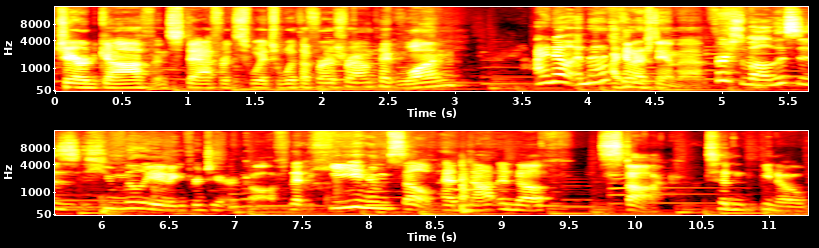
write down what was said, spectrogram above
Jared Goff and Stafford switch with a first round pick, one, I know. Imagine. I can understand that. First of all, this is humiliating for Jared Goff that he himself had not enough stock to, you know,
